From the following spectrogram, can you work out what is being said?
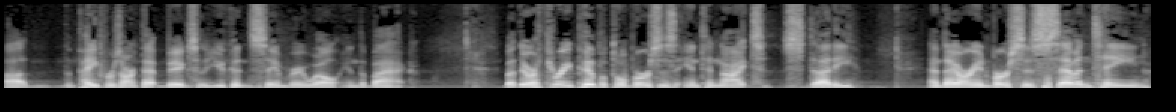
uh, the papers aren't that big, so you couldn't see them very well in the back. But there are three pivotal verses in tonight's study, and they are in verses 17,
